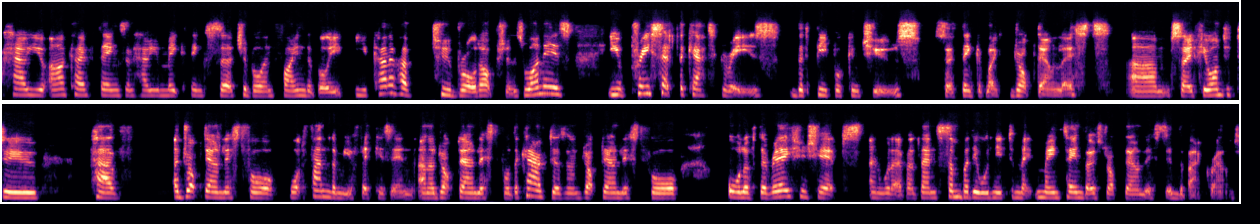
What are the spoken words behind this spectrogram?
how you archive things and how you make things searchable and findable, you, you kind of have two broad options. One is you preset the categories that people can choose. So think of like drop down lists. Um, so if you wanted to have a drop down list for what fandom your fic is in, and a drop down list for the characters, and a drop down list for all of the relationships and whatever, then somebody would need to ma- maintain those drop down lists in the background.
